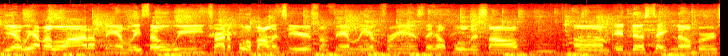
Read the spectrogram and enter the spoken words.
Yeah, we have a lot of family, so we try to pull volunteers from family and friends to help pull this off. Um, it does take numbers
